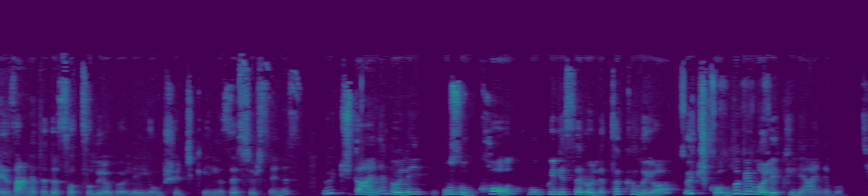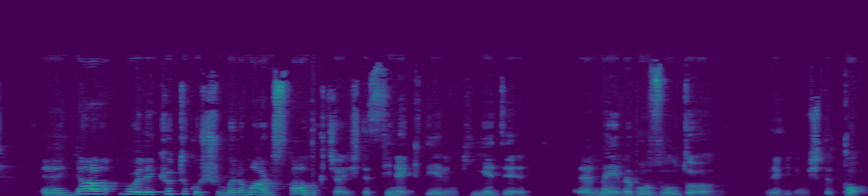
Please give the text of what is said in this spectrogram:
Eczanede de satılıyor böyle yumuşacık elinize sürseniz. Üç tane böyle uzun kol bu gliserole takılıyor. Üç kollu bir molekül yani bu. E, ya böyle kötü koşullara maruz kaldıkça işte sinek diyelim ki yedi, e, meyve bozuldu, ne bileyim işte top,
